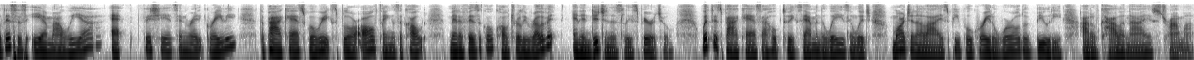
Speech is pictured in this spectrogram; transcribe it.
this is Ia Mawia at Fish Heads and Red Gravy, the podcast where we explore all things occult, metaphysical, culturally relevant, and indigenously spiritual. With this podcast, I hope to examine the ways in which marginalized people create a world of beauty out of colonized trauma.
